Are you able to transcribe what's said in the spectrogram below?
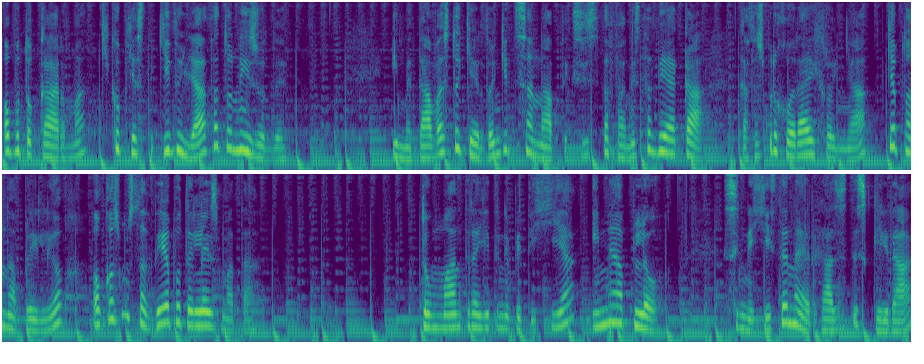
όπου το κάρμα και η κοπιαστική δουλειά θα τονίζονται. Η μετάβαση των κερδών και της ανάπτυξης θα φανεί σταδιακά, καθώς προχωράει η χρονιά και από τον Απρίλιο ο κόσμος θα δει αποτελέσματα. Το μάντρα για την επιτυχία είναι απλό. Συνεχίστε να εργάζεστε σκληρά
